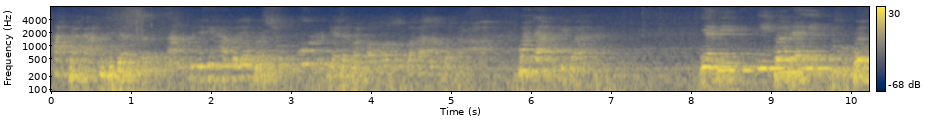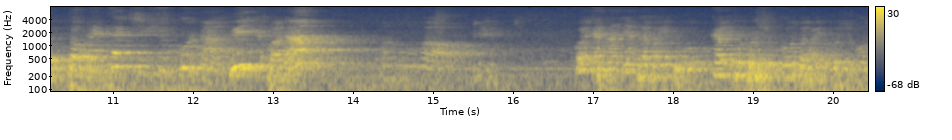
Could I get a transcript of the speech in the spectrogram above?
apakah aku tidak senang menjadi hamba yang bersyukur di hadapan Allah Subhanahu wa taala? Maka ibadah. Jadi ibadah itu bentuk refleksi syukur Nabi kepada Allah. Oleh karenanya Bapak Ibu, kalau Ibu bersyukur, Bapak Ibu bersyukur,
